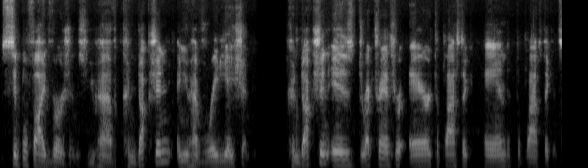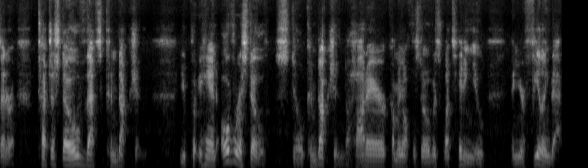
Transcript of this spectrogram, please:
simplified versions. You have conduction and you have radiation. Conduction is direct transfer air to plastic, hand to plastic, etc. Touch a stove, that's conduction. You put your hand over a stove, still conduction. The hot air coming off the stove is what's hitting you, and you're feeling that.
